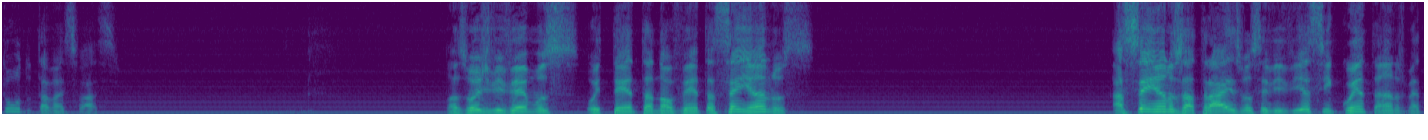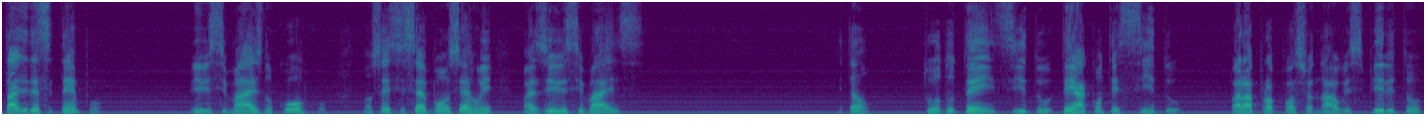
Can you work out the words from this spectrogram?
Tudo está mais fácil. Nós hoje vivemos 80, 90, 100 anos. Há 100 anos atrás você vivia 50 anos, metade desse tempo. Vive-se mais no corpo. Não sei se isso é bom ou se é ruim, mas vive-se mais. Então, tudo tem sido, tem acontecido para proporcionar ao espírito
